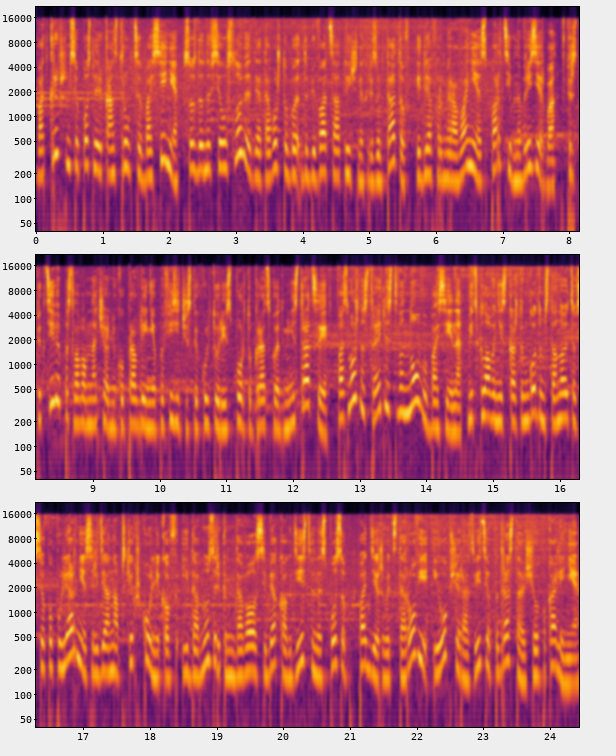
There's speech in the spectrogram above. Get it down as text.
в открывшемся после реконструкции бассейне созданы все условия для того, чтобы добиваться отличных результатов и для формирования спортивного резерва. В перспективе, по словам начальника управления по физической культуре и спорту городской администрации, возможно строительство нового бассейна, ведь плавание с каждым годом становится все популярнее среди анапских школьников и давно зарекомендовала себя как действенный способ поддерживать здоровье и общее развитие подрастающего поколения.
